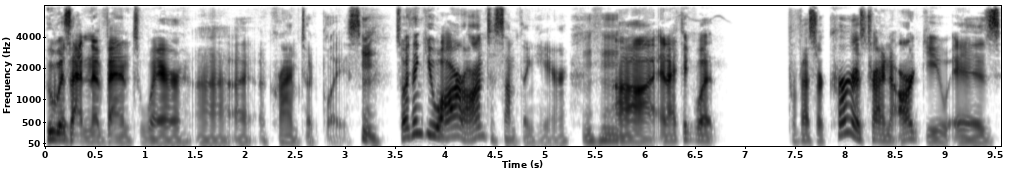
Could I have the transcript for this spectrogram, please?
who was at an event where uh, a, a, crime took place. Hmm. So I think you are onto something here. Mm-hmm. Uh, and I think what Professor Kerr is trying to argue is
